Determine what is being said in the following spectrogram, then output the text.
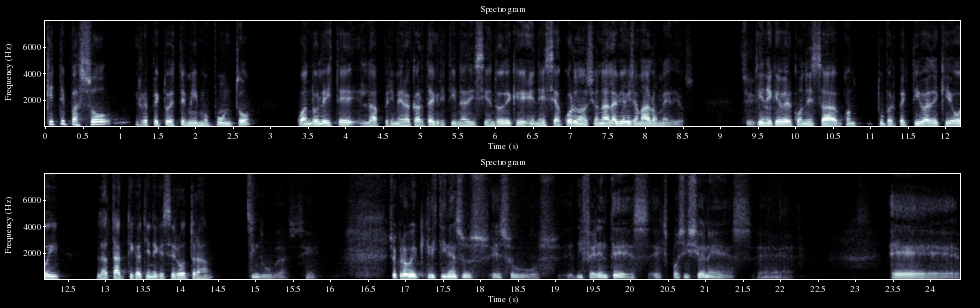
¿qué te pasó respecto a este mismo punto cuando leíste la primera carta de Cristina diciendo de que en ese acuerdo nacional había que llamar a los medios? Sí, ¿Tiene claro. que ver con, esa, con tu perspectiva de que hoy la táctica tiene que ser otra? Sin duda, sí. Yo creo que Cristina en sus, en sus diferentes exposiciones eh, eh,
